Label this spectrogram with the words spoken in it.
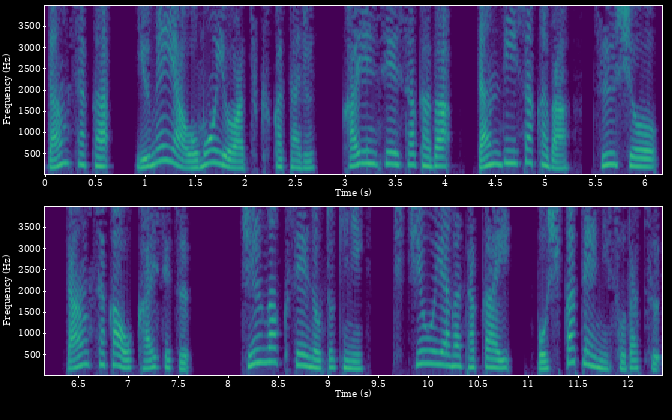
ダンサカ、夢や思いを熱く語る会員制酒場、ダンディ酒場、通称、ダン酒を開設。中学生の時に父親が高い母子家庭に育つ。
